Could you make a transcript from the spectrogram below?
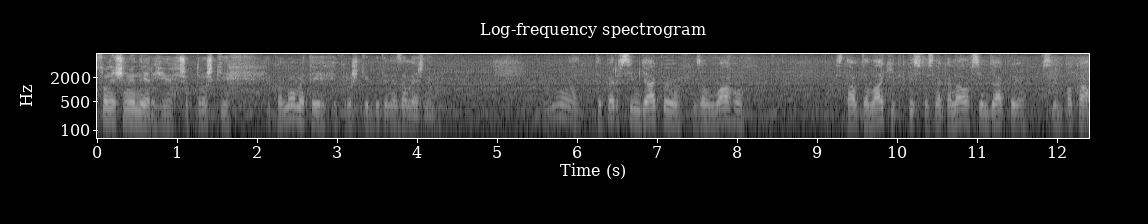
сонячну енергію, щоб трошки економити і трошки бути незалежним. Ну, а тепер всім дякую за увагу. Ставте лайки, підписуйтесь на канал. Всім дякую, всім пока.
